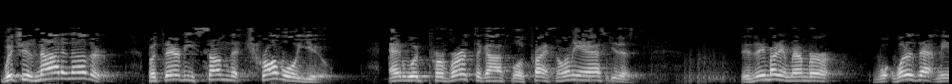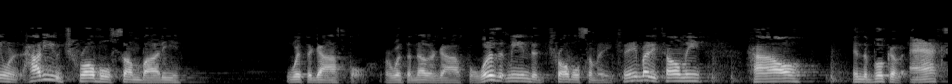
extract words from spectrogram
which is not another, but there be some that trouble you and would pervert the gospel of Christ. Now let me ask you this. Does anybody remember, what does that mean? When, how do you trouble somebody with the gospel or with another gospel? What does it mean to trouble somebody? Can anybody tell me how in the book of Acts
